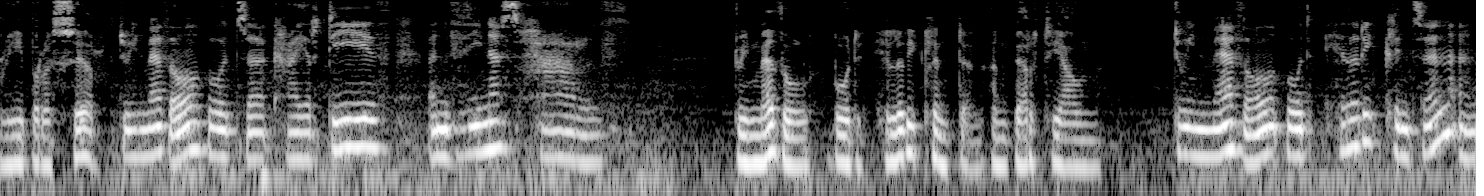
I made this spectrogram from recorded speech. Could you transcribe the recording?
rhy brysur. Dwi'n meddwl bod uh, Caerdydd yn ddinas hardd. Dwi'n meddwl bod Hillary Clinton yn bert iawn. Dwi'n meddwl bod Hillary Clinton yn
